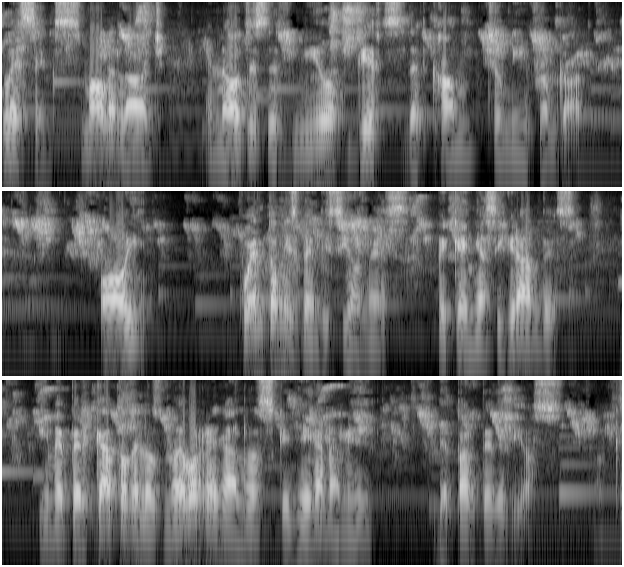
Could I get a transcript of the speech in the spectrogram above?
blessings, small and large, and notice the new gifts that come to me from God. Hoy cuento mis bendiciones, pequeñas y grandes, y me percato de los nuevos regalos que llegan a mí de parte de Dios. ¿ok?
